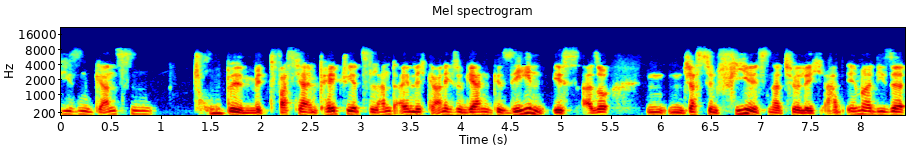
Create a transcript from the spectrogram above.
diesen ganzen Trubel mit, was ja im Patriots-Land eigentlich gar nicht so gern gesehen ist. Also Justin Fields natürlich hat immer diese,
